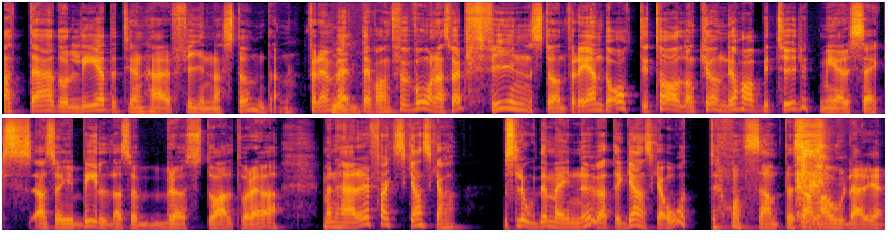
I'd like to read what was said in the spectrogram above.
att det då leder till den här fina stunden. För den, Mm. det var en förvånansvärt fin stund. För det är ändå 80-tal. De kunde ju ha betydligt mer sex. Alltså i bild. Alltså bröst och allt vad det är. Men här är det faktiskt ganska. Slog det mig nu att det är ganska återhållsamt. Det samma ord där igen.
